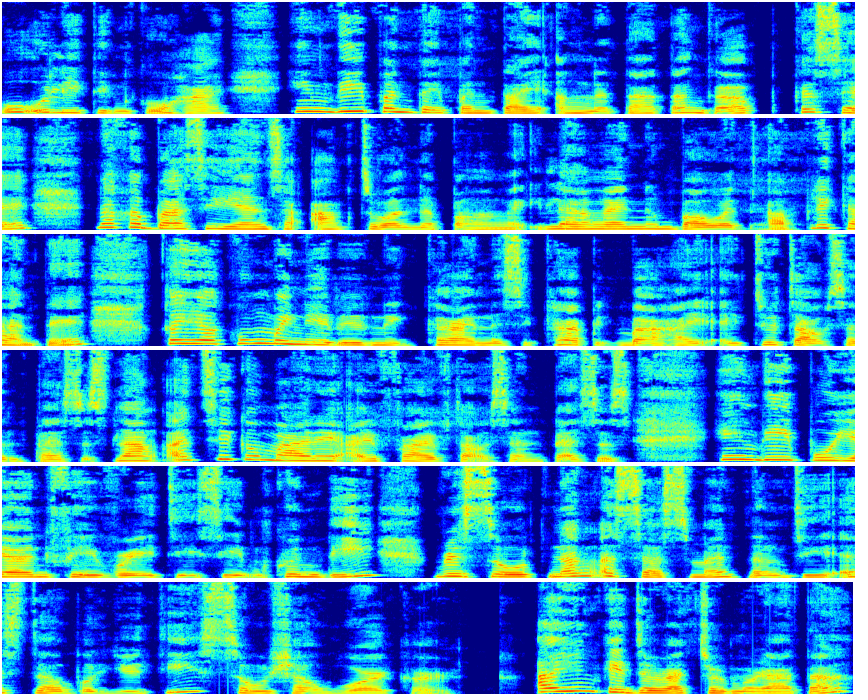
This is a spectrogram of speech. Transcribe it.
Uulitin ko ha, hindi pantay-pantay ang natatanggap kasi nakabase yan sa actual na pangangailangan ng bawat aplikante. Kaya kung may nirinig ka na si kapitbahay ay 2,000 pesos lang at si kumare ay 5,000 pesos, hindi po yan favoritism kundi result ng assessment ng DSWD social worker. Ayon kay Director Morata,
